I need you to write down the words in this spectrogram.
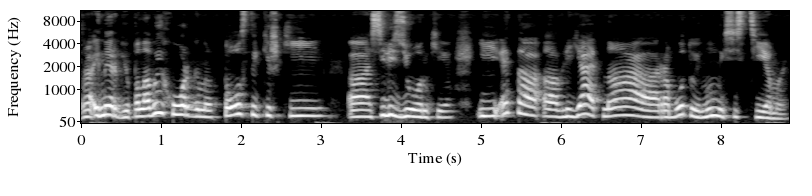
энергию половых органов, толстой кишки, селезенки. И это влияет на работу иммунной системы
